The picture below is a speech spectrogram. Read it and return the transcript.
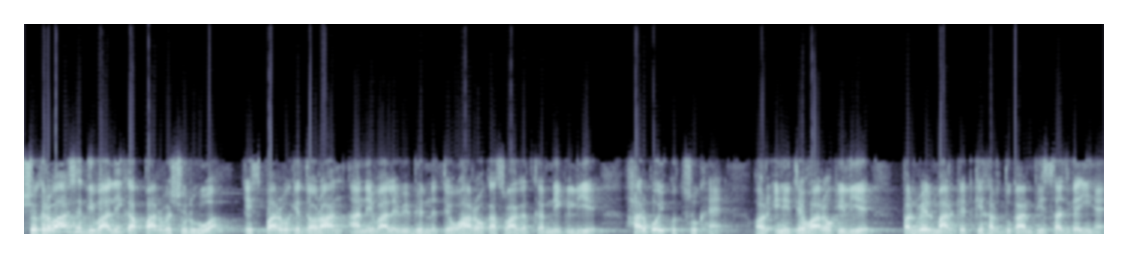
शुक्रवार से दिवाली का पर्व शुरू हुआ। इस पर्व के दौरान आने वाले विभिन्न त्योहारों का स्वागत करने के लिए हर कोई उत्सुक है और इन्हीं त्योहारों के लिए पनवेल मार्केट की हर दुकान भी सज गई है।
